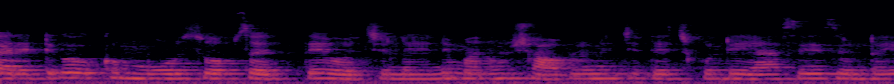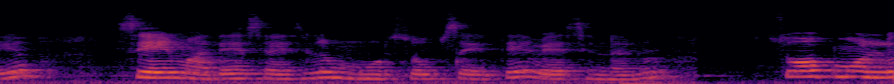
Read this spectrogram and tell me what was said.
కరెక్ట్గా ఒక మూడు సోప్స్ అయితే వచ్చినాయండి. మనం షాప్లో నుంచి తెచ్చుకుంటే ఏ సైజు ఉంటాయో సేమ్ అదే సైజులో మూడు సోప్స్ అయితే వేసిండాను సోప్ మోల్డ్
